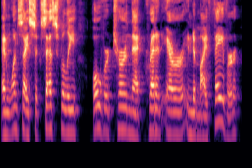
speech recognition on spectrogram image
And once I successfully overturned that credit error into my favor,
